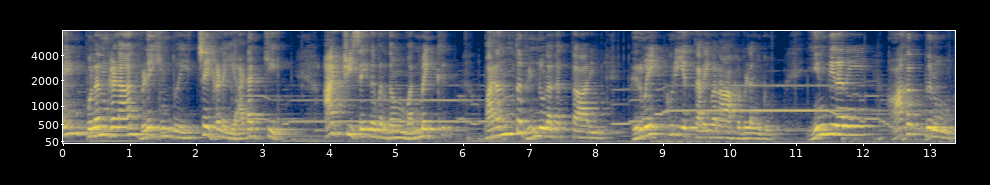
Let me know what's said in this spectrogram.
ஐம்புலன்களால் விளைகின்ற இச்சைகளை அடக்கி ஆட்சி செய்தவர்தம் வன்மைக்கு பரந்த விண்ணுலகத்தாரின் பெருமைக்குரிய தலைவனாக விளங்கும் இந்திரனே ஆகப்பெரும்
